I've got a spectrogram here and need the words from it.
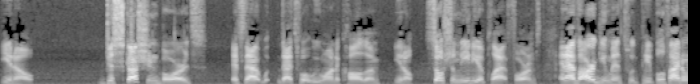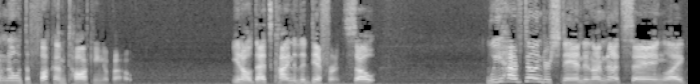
you know, discussion boards, if that that's what we want to call them, you know, social media platforms and have arguments with people if I don't know what the fuck I'm talking about. You know, that's kind of the difference. So we have to understand, and I'm not saying like,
